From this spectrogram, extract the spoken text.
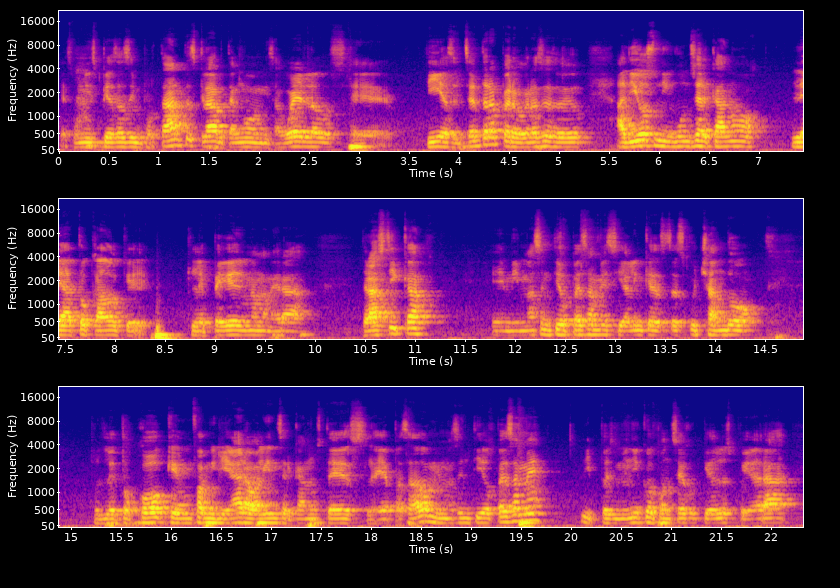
que son mis piezas importantes, claro, tengo mis abuelos, eh, tías, etcétera, pero gracias a Dios, a Dios ningún cercano le ha tocado que, le pegue de una manera drástica. En mi más sentido pésame si alguien que está escuchando pues le tocó que un familiar o alguien cercano a ustedes le haya pasado, mi más sentido pésame y pues mi único consejo que yo les pudiera,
